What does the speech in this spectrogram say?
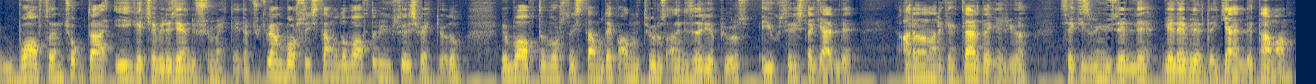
bu haftanın çok daha iyi geçebileceğini düşünmekteydim. Çünkü ben Borsa İstanbul'da bu hafta bir yükseliş bekliyordum. Ve bu hafta Borsa İstanbul'da hep anlatıyoruz, analizleri yapıyoruz. E, yükseliş de geldi. Aranan hareketler de geliyor. 8150 gelebilirdi, geldi tamam.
